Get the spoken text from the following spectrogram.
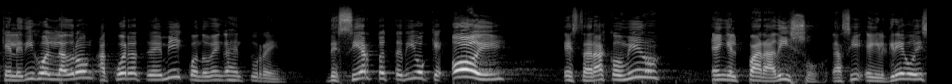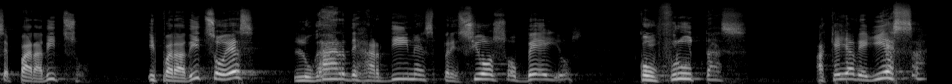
Que le dijo el ladrón, acuérdate de mí cuando vengas en tu reino. De cierto te digo que hoy estarás conmigo en el paradiso. Así, en el griego dice paradiso. Y paradiso es lugar de jardines preciosos, bellos, con frutas, aquella belleza.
